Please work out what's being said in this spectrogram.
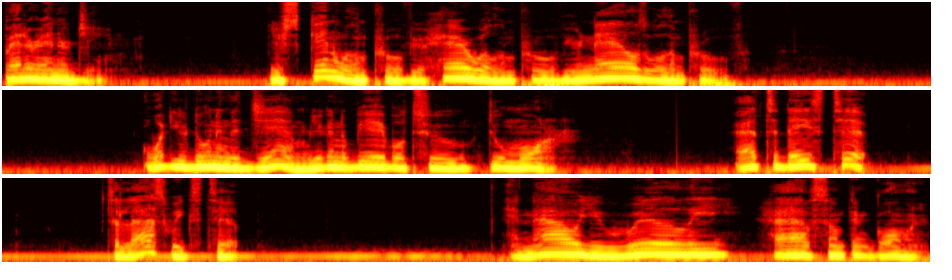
better energy. Your skin will improve, your hair will improve, your nails will improve. What you're doing in the gym, you're going to be able to do more. Add today's tip to last week's tip, and now you really have something going.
